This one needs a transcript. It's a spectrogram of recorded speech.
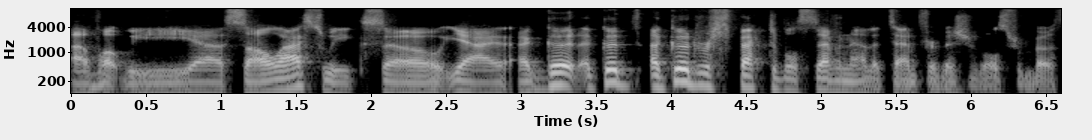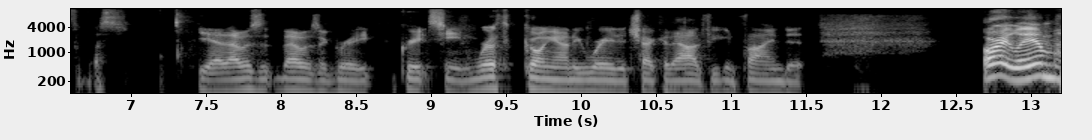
of what we uh, saw last week. So yeah a good a good a good respectable 7 out of 10 for visuals from both of us. Yeah that was that was a great great scene. Worth going out of your way to check it out if you can find it all right liam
